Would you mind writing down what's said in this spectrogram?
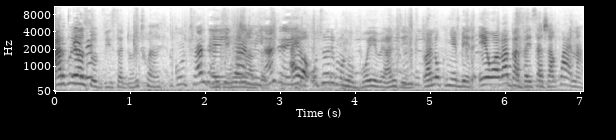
ari kuyazobvisa dontwari Kuti handeikani, handei. aiwa utori munhu bhoiwe handei vanokunyebera. Ewa vabhabhaisa zvakwana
